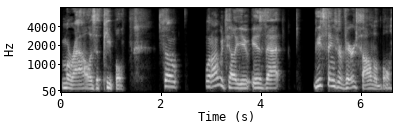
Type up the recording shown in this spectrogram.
morale as a people. So, what I would tell you is that these things are very solvable.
